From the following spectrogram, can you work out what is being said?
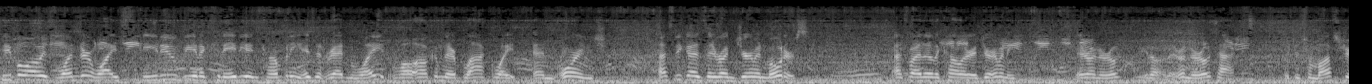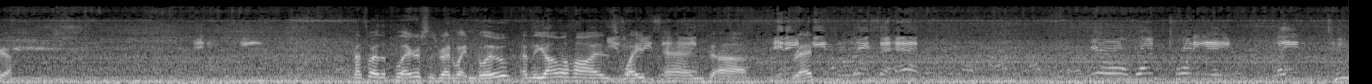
People always wonder why Ski-Doo, being a Canadian company, isn't red and white. Well, how come they're black, white, and orange? That's because they run German motors. That's why they're the color of Germany. They run the Ro- you know, they run the Rotax, which is from Austria. That's why the Polaris is red, white, and blue, and the Yamaha is white and uh, red. 18 to race ahead. We're on 128, lane two.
